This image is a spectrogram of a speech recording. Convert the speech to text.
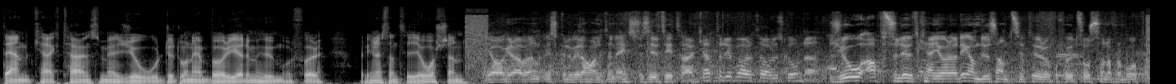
den karaktären som jag gjorde då när jag började med humor för det är nästan tio år sedan. Ja, grabben, vi skulle vilja ha en liten exklusiv titt här. Kan inte du bara ta av dig skorna? Jo, absolut kan jag göra det om du samtidigt ser tur att få ut sossarna från båten.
